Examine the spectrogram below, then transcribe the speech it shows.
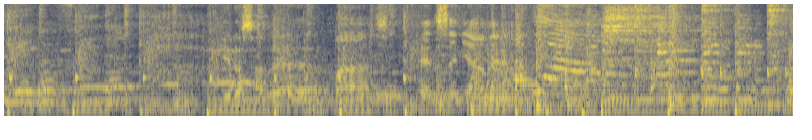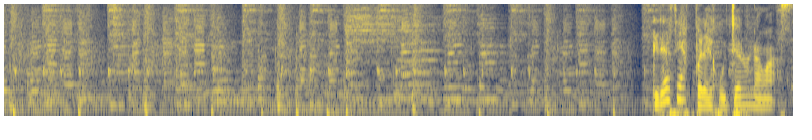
Diego, Frida. quiero saber más enséñame Gracias por escuchar una más.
